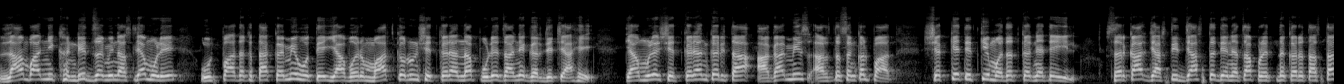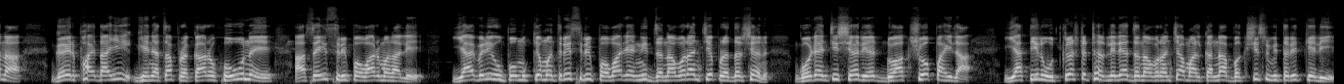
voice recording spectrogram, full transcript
लांब आणि खंडित जमीन असल्यामुळे उत्पादकता कमी होते यावर मात करून शेतकऱ्यांना पुढे जाणे गरजेचे आहे. त्यामुळे शेतकऱ्यांकरिता आगामी अर्थसंकल्पात शक्य तितकी मदत करण्यात येईल. सरकार जास्तीत जास्त देण्याचा प्रयत्न करत असताना गैरफायदाही घेण्याचा प्रकार होऊ नये असेही श्री पवार म्हणाले. यावेळी उपमुख्यमंत्री श्री पवार यांनी जनावरांचे प्रदर्शन घोड्यांची शर्यत डॉग शो पाहिला. यातील उत्कृष्ट ठरलेल्या जनावरांच्या मालकांना बक्षीस वितरित केली.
